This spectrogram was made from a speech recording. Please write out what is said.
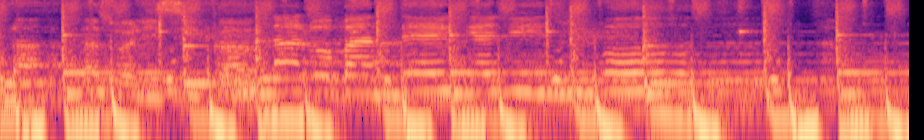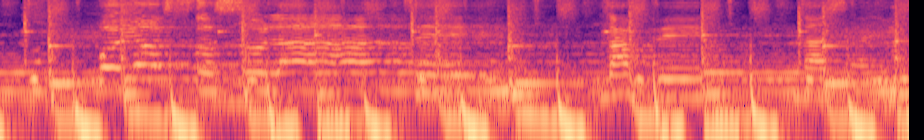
kuna nazwa lisika. Naloba ndenge ninivo boyososola te nga mpe nazali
